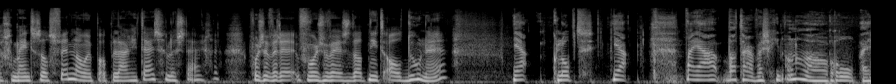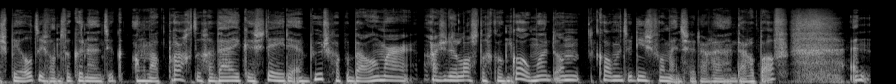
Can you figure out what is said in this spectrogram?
gemeentes als Venlo in populariteit zullen stijgen. Voor zover, voor zover ze dat niet al doen, hè. Ja, klopt. Ja. Nou ja, wat daar misschien ook nog wel een rol bij speelt, is want we kunnen natuurlijk allemaal prachtige wijken, steden en buurtschappen bouwen. Maar als je er lastig kan komen, dan komen natuurlijk niet zoveel mensen daar, uh, daarop af. En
